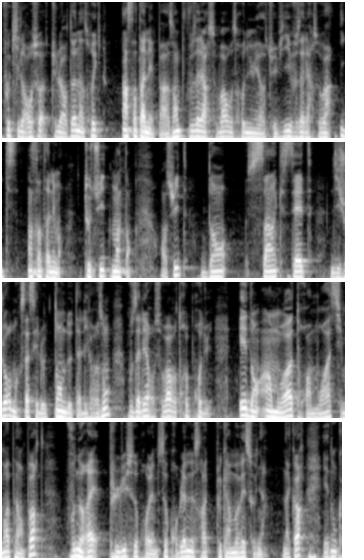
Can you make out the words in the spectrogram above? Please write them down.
faut qu'ils reçoivent, tu leur donnes un truc instantané. Par exemple, vous allez recevoir votre numéro de suivi, vous allez recevoir X instantanément, tout de suite, maintenant. Ensuite, dans 5, 7, 10 jours, donc ça c'est le temps de ta livraison, vous allez recevoir votre produit. Et dans un mois, trois mois, six mois, peu importe, vous n'aurez plus ce problème. Ce problème ne sera plus qu'un mauvais souvenir. D'accord? Et donc,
